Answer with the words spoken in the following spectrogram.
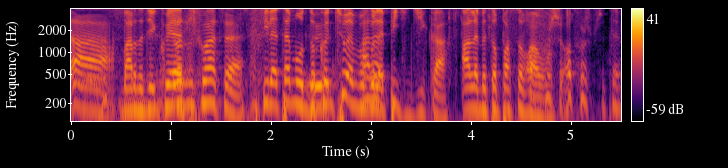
A, bardzo dziękuję. drodzy słuchacze, Chwilę temu dokończyłem w ogóle Ale- pić dzika, ale by to pasowało. Otwórz, otwórz przy tym.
